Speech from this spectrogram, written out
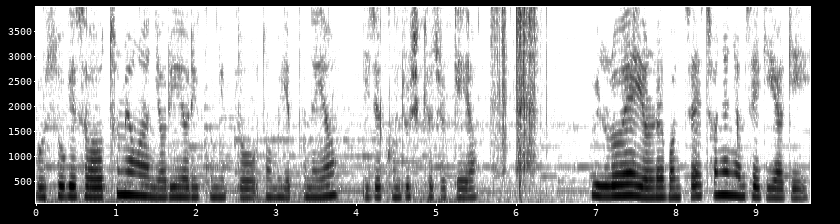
물속에서 투명한 여리여리 꽃잎도 너무 예쁘네요. 이제 건조시켜 줄게요. 윌로의 14번째 천연염색 이야기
